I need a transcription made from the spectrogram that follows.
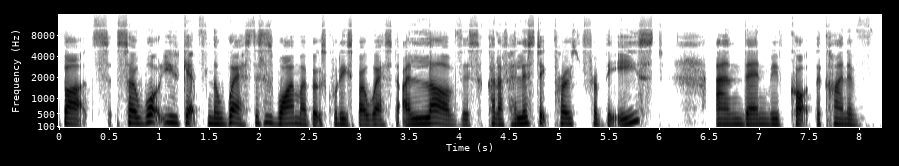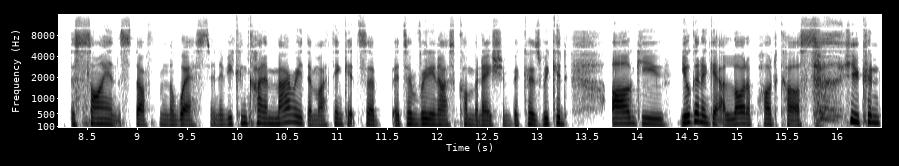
But so what you get from the West, this is why my book's called East by West. I love this kind of holistic approach from the East. And then we've got the kind of the science stuff from the West. And if you can kind of marry them, I think it's a it's a really nice combination because we could argue you're going to get a lot of podcasts. you can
